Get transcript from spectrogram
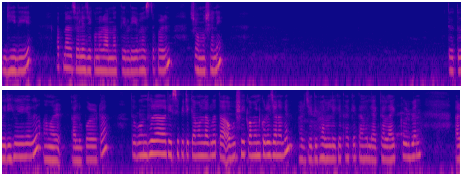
ঘি দিয়ে। আপনারা চাইলে যে কোনো রান্নার তেল দিয়ে ভাজতে পারেন, সমস্যা নেই। তো তৈরি হয়ে গেল আমার আলু পরোটা। তো বন্ধুরা রেসিপিটি কেমন লাগল তা অবশ্যই কমেন্ট করে জানাবেন। আর যদি ভালো লেগে থাকে তাহলে একটা লাইক করবেন। আর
